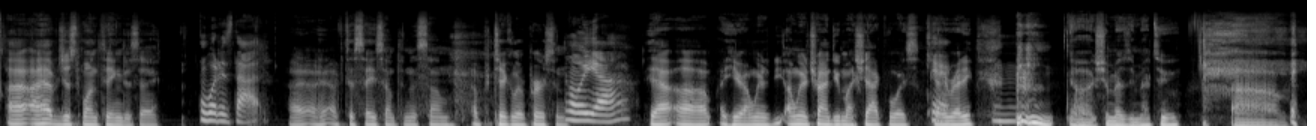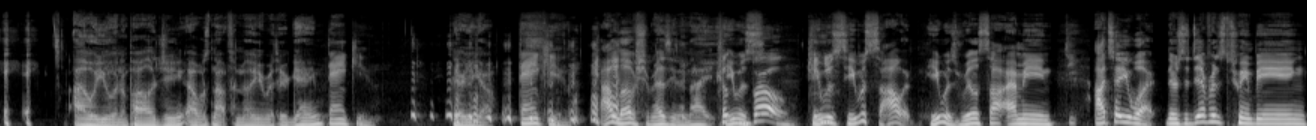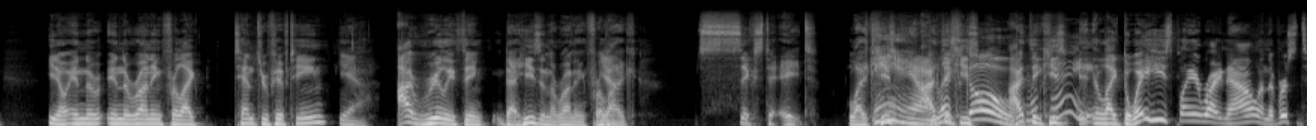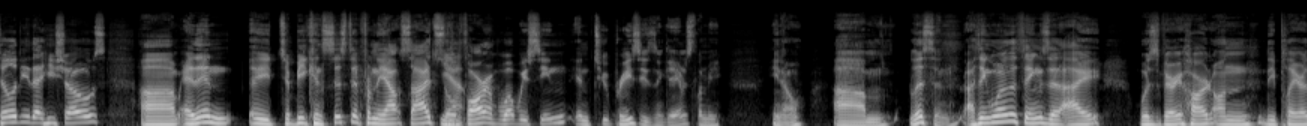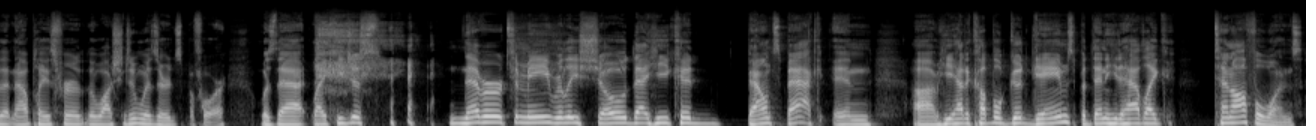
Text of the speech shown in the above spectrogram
I, I have just one thing to say. What is that? I, I have to say something to some a particular person. Oh yeah. Yeah. Uh, here I'm gonna I'm gonna try and do my Shaq voice. Okay, Okay. ready? Mhm. uh, Chimezie Metu. Um, I owe you an apology. I was not familiar with your game. Thank you. There you go. Thank you. I love Chimezie tonight. He was bro. he can you- was he was solid. He was real solid. I mean, you- I'll tell you what. There's a difference between being, you know, in the in the running for like 10 through 15. yeah. I really think that he's in the running for Yeah. like 6 to 8. Like he's Damn, I think let's he's go. I think Okay. he's like the way he's playing right now and the versatility that he shows um and then uh, to be consistent from the outside so Yeah. far of what we've seen in two preseason games, let me, you know, um listen, I think one of the things that I was very hard on the player that now plays for the Washington Wizards before was that like he just never to me really showed that he could bounce back and um, he had a couple good games but then he'd have like 10 awful ones.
